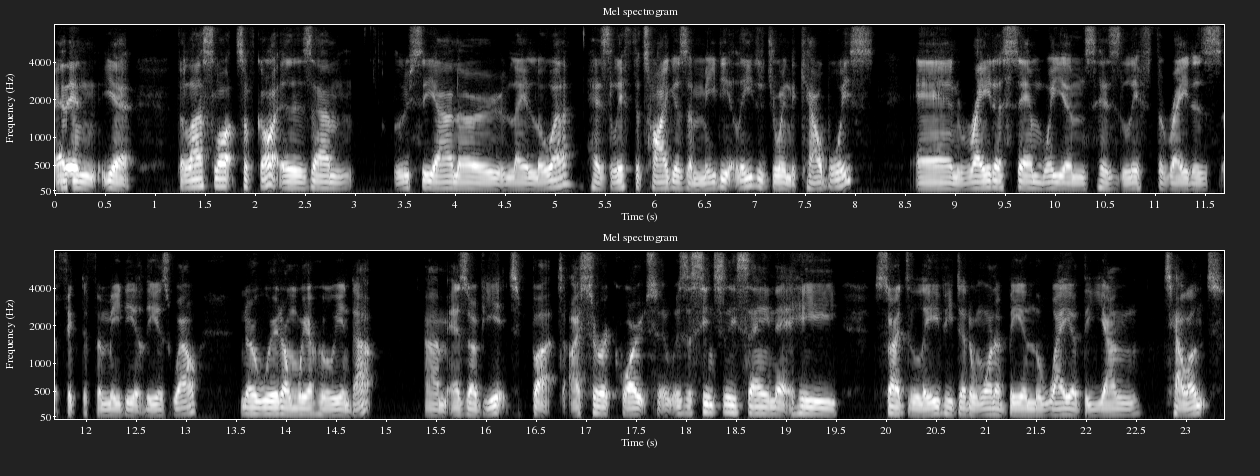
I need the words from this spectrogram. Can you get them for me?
and then yeah, the last lots I've got is um, Luciano Leilua has left the Tigers immediately to join the Cowboys, and Raider Sam Williams has left the Raiders effective immediately as well. No word on where he'll end up. um, as of yet, but I saw a quote. It was essentially saying that he decided to leave. He didn't want to be in the way of the young talent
